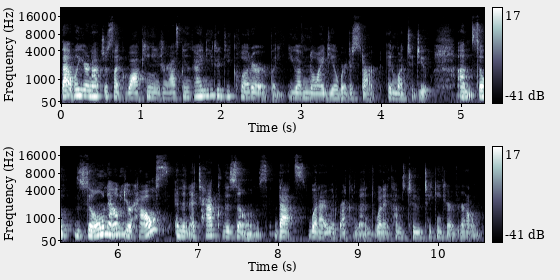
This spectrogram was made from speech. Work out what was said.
That way you're not just like walking your house being like, I need to declutter, but you have no idea where to start and what to do. Um, so zone out your house and then attack the zones. That's what I would recommend when it comes to taking care of your home.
